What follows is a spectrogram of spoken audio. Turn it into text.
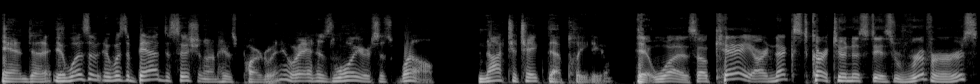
And uh, it was a, it was a bad decision on his part and his lawyers as well, not to take that plea deal. It was. Okay, our next cartoonist is Rivers.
